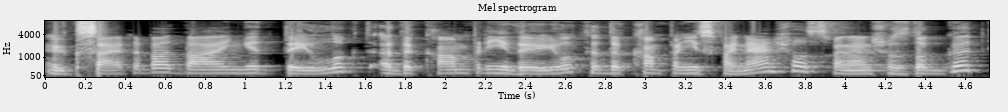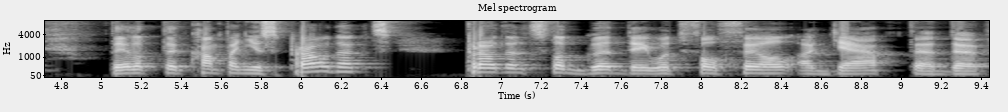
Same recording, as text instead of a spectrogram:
excited about buying it. They looked at the company, they looked at the company's financials, financials look good. They looked at the company's products, products look good, they would fulfill a gap that the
